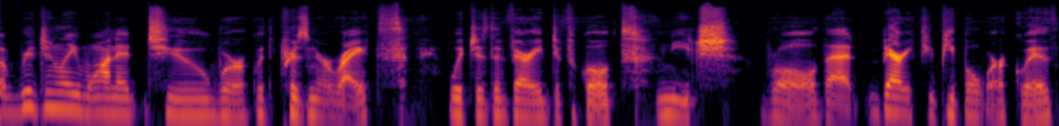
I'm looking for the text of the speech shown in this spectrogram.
originally wanted to work with prisoner rights, which is a very difficult niche role that very few people work with.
